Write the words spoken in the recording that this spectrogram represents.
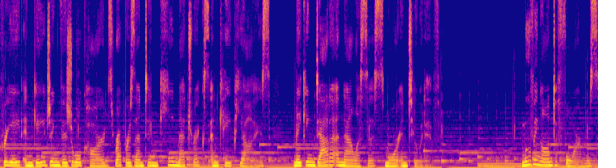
Create engaging visual cards representing key metrics and KPIs, making data analysis more intuitive. Moving on to forms,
